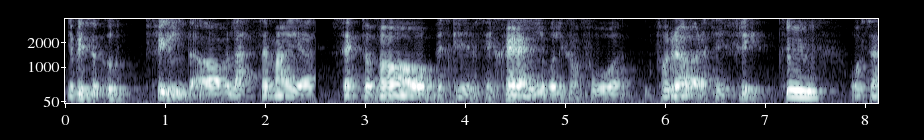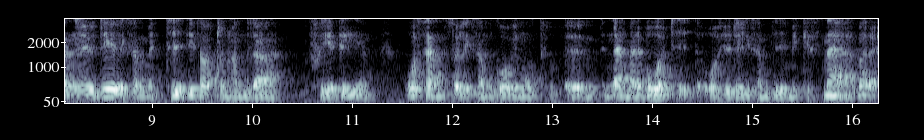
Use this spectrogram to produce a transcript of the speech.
jag blir så uppfylld av Lasse-Majas sätt att vara och beskriva sig själv och liksom få, få röra sig fritt. Mm. Och sen hur det liksom tidigt 1800 sker det. Och sen så liksom går vi mot eh, närmare vår tid och hur det liksom blir mycket snävare.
